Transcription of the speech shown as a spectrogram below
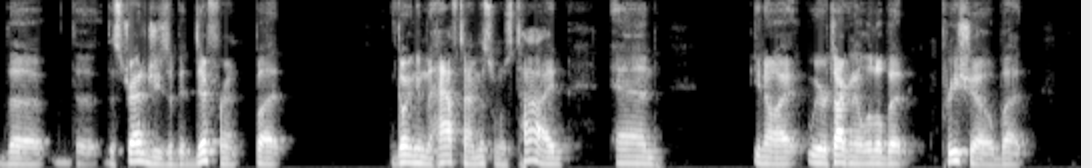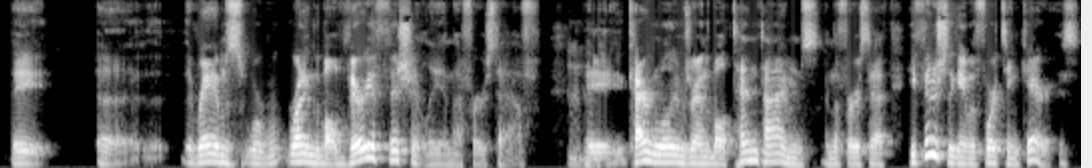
the the the strategy is a bit different. But going into halftime, this one was tied, and you know, I we were talking a little bit pre-show, but they uh, the Rams were running the ball very efficiently in the first half. Mm-hmm. They, Kyren Williams ran the ball 10 times in the first half. He finished the game with 14 carries.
